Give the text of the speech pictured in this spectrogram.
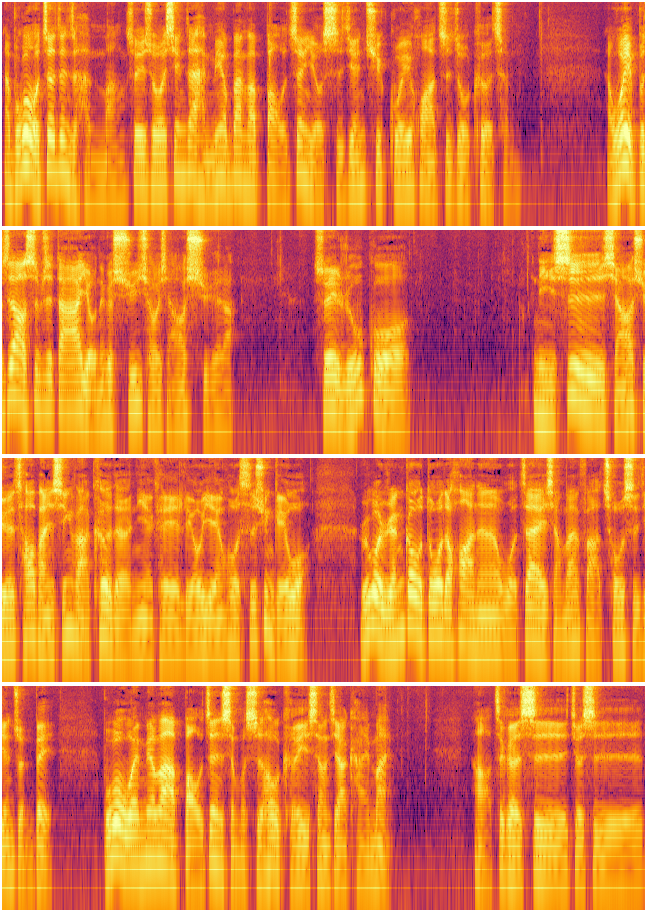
那不过我这阵子很忙，所以说现在还没有办法保证有时间去规划制作课程。啊，我也不知道是不是大家有那个需求想要学啦。所以如果你是想要学操盘心法课的，你也可以留言或私讯给我。如果人够多的话呢，我再想办法抽时间准备。不过我也没有办法保证什么时候可以上架开卖。好，这个是就是，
